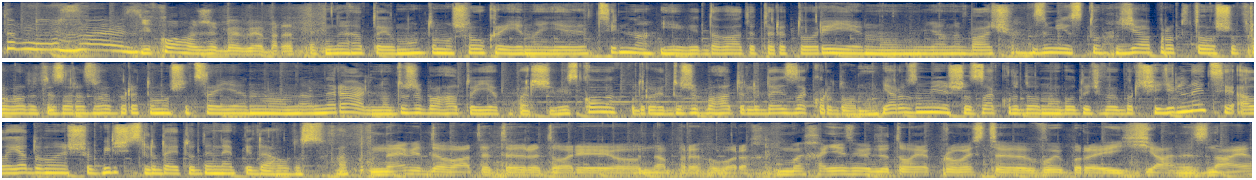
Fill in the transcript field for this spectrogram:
там ну, знаю, нікого żeby вибрати. Не негативно, тому що Україна є цільна і віддавати території. Ну я не бачу змісту. Я проти того, щоб проводити зараз вибори, тому що це є ну нереально. Дуже багато є. По перше, військових. По-друге, дуже багато людей за кордоном. Я розумію, що за кордоном будуть виборчі дільниці, але я думаю, що більшість людей туди не піде голосувати. не віддавати територію на переговорах. Механізмів для того, як провести вибори, я не знаю.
